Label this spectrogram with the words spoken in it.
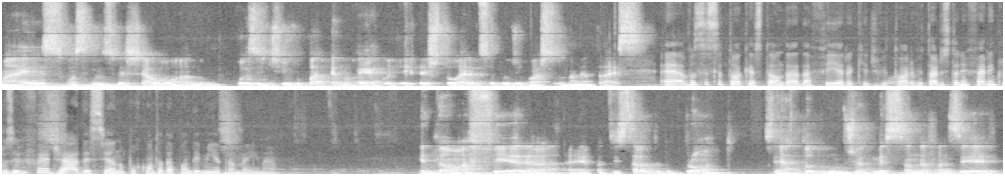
mas conseguimos fechar o ano positivo, batendo recorde da história do setor de rochas ornamentais. É, você citou a questão da, da feira aqui de Vitória. Vitória Stonifera, inclusive, foi adiada esse ano por conta da pandemia também, né? Então, a feira, é, Patrícia, estava tudo pronto, certo? Todo mundo já começando a fazer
